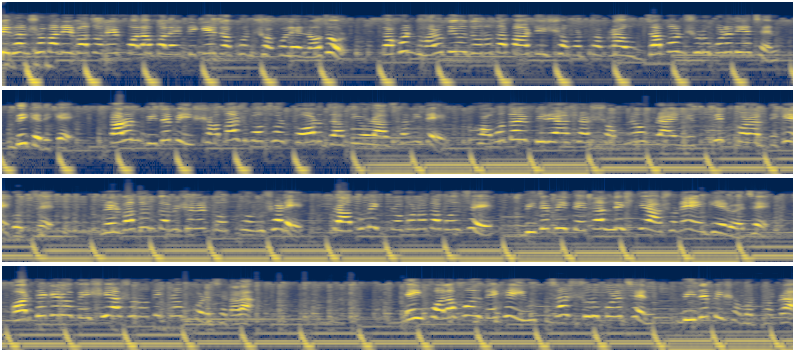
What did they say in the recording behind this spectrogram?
বিধানসভা নির্বাচনের ফলাফলের দিকে যখন সকলের নজর, তখন ভারতীয় জনতা পার্টির সমর্থকরা উদযাপন শুরু করে দিয়েছেন দিকে দিকে। কারণ বিজেপি সাতাশ বছর পর জাতীয় রাজধানীতে ক্ষমতায় ফিরে আসার স্বপ্নেও প্রায় নিশ্চিত করার দিকে এগোচ্ছে। নির্বাচন কমিশনের তথ্য অনুসারে প্রাথমিক প্রবণতা বলছে, বিজেপি তেতাল্লিশটি আসনে এগিয়ে রয়েছে। অর্ধেকেরও বেশি আসন অতিক্রম করেছে তারা। এই ফলাফল দেখেই উচ্ছ্বাস শুরু করেছেন বিজেপি সমর্থকরা।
